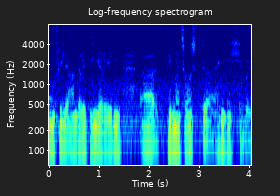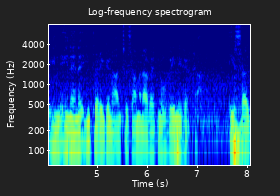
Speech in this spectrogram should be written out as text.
und viele andere Dinge reden, äh, die man sonst eigentlich in, in einer interregionalen Zusammenarbeit noch weniger kann. Mhm. Deshalb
